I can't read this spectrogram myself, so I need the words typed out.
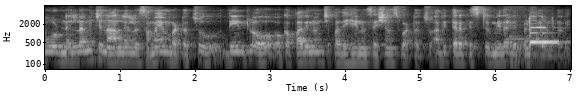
మూడు నెలల నుంచి నాలుగు నెలలు సమయం పట్టొచ్చు. దీంట్లో ఒక పది నుంచి పదిహేను సెషన్స్ పట్టొచ్చు. అది థెరపిస్ట్ మీద డిపెండ్ అయి ఉంటుంది.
